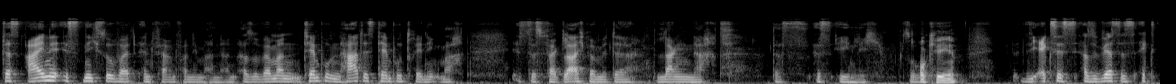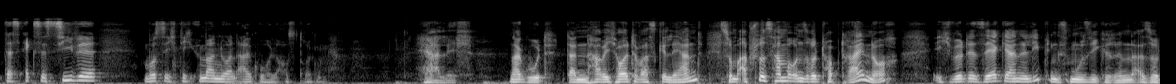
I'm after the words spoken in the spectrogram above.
das eine ist nicht so weit entfernt von dem anderen. Also wenn man ein Tempo, ein hartes Tempotraining macht, ist das vergleichbar mit der langen Nacht. Das ist ähnlich. So. Okay. Die Exzess, also das, das Exzessive muss sich nicht immer nur in Alkohol ausdrücken. Herrlich. Na gut, dann habe ich heute was gelernt. Zum Abschluss haben wir unsere Top 3 noch. Ich würde sehr gerne Lieblingsmusikerinnen, also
